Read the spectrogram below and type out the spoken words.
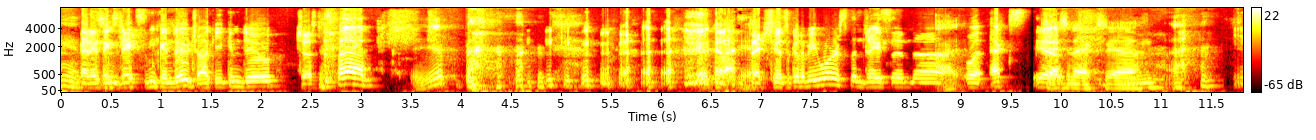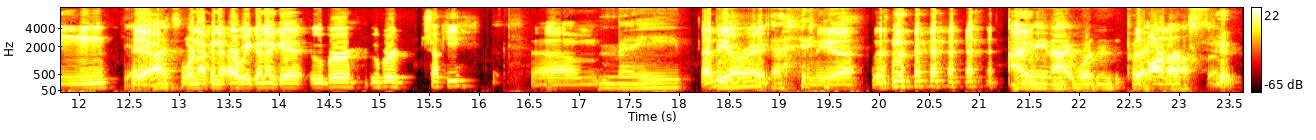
Anything Jason can do, Chucky can do just as bad. Yep. and I bet you it's going to be worse than Jason. Uh, I- what X? Yeah. Jason X. Yeah. Mhm. Yeah, Yeah. We're not going to. Are we going to get Uber Uber Chucky? Um, Maybe. that'd be all right. In the, uh, I mean, I wouldn't put The it armor. past them.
